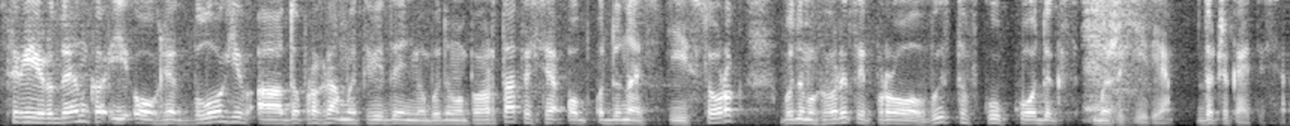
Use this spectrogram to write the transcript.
Сергій Руденко і огляд блогів. А до програми Твій день ми будемо повертатися об 11.40. Будемо говорити про виставку Кодекс Межгір'я. Дочекайтеся.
